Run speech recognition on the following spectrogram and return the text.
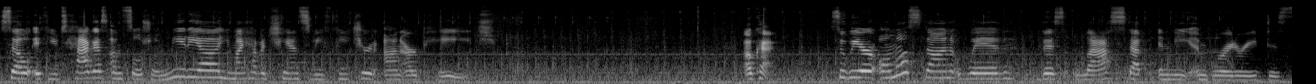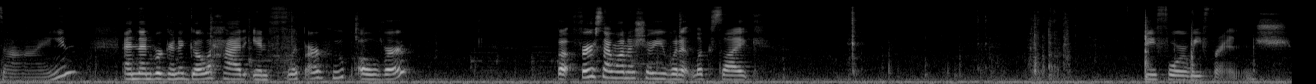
So if you tag us on social media, you might have a chance to be featured on our page. Okay, so we are almost done with this last step in the embroidery design. And then we're gonna go ahead and flip our hoop over. But first I wanna show you what it looks like before we fringe.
